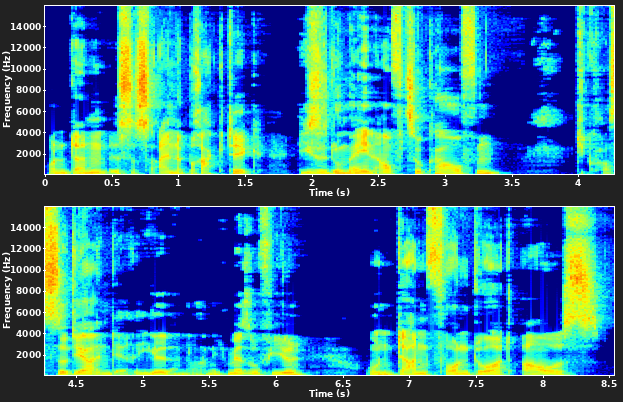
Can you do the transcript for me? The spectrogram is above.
Und dann ist es eine Praktik, diese Domain aufzukaufen. Die kostet ja in der Regel danach nicht mehr so viel. Und dann von dort aus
